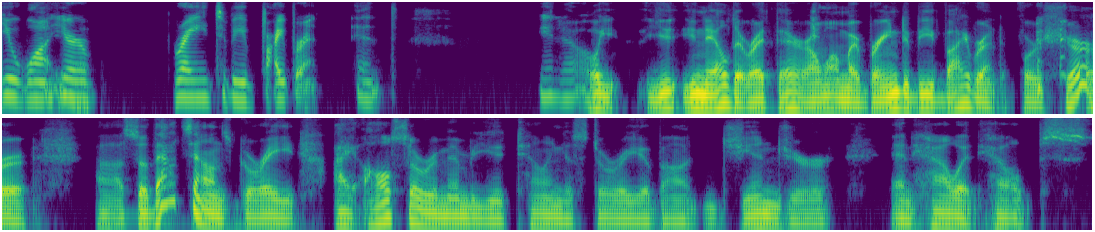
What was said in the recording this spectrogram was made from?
you want your brain to be vibrant and, you know, Well, you, you nailed it right there. I want my brain to be vibrant for sure. Uh, so that sounds great. I also remember you telling a story about ginger and how it helps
